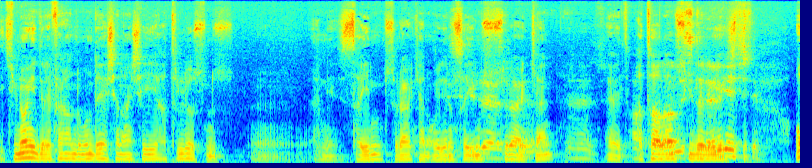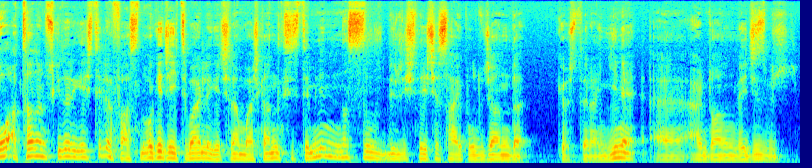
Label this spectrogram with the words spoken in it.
2017 referandumunda yaşanan şeyi hatırlıyorsunuz. E, hani sayım sürerken, oyların sayımı sürerken evet, evet, evet Atalan Üsküdar'ı geçti. geçti. O Atalan Üsküdar'ı geçti laf aslında o gece itibariyle geçilen başkanlık sisteminin nasıl bir işleyişe sahip olacağını da gösteren yine e, Erdoğan'ın veciz bir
